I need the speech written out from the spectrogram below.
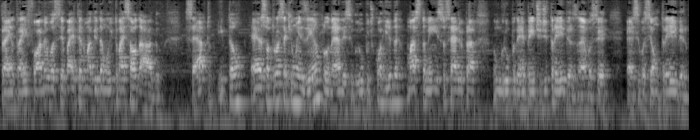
Para entrar em forma e você vai ter uma vida muito mais saudável certo? Então, é, só trouxe aqui um exemplo né, desse grupo de corrida, mas também isso serve para um grupo de repente de traders, né? Você, é, se você é um trader,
